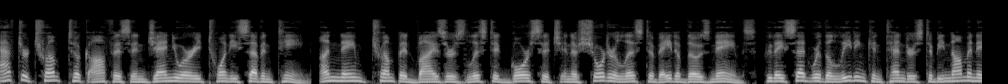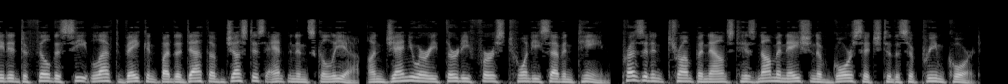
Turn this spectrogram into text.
After Trump took office in January 2017, unnamed Trump advisers listed Gorsuch in a shorter list of eight of those names, who they said were the leading contenders to be nominated to fill the seat left vacant by the death of Justice Antonin Scalia. On January 31, 2017, President Trump announced his nomination of Gorsuch to the Supreme Court.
